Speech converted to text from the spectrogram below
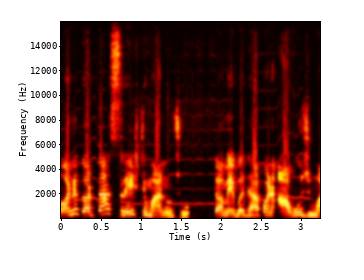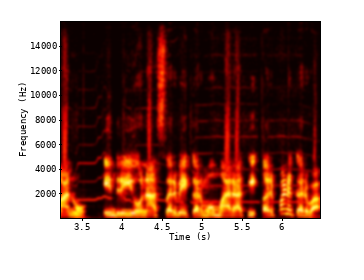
અન્ન કરતા શ્રેષ્ઠ માનું છું. તમે બધા પણ આવું જ માનો. ઇન્દ્રિયોના સર્વે કર્મો મારાથી અર્પણ કરવા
